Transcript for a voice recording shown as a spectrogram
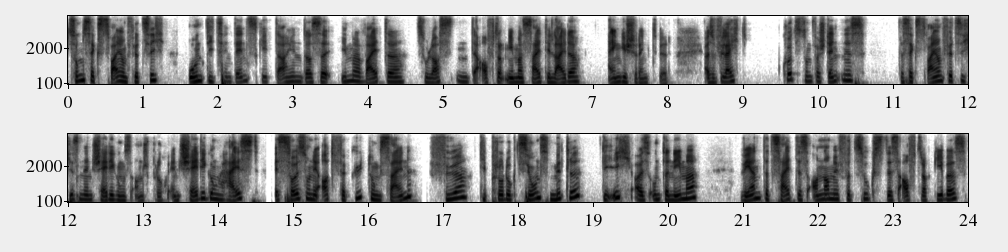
zum 642. Und die Tendenz geht dahin, dass er immer weiter zulasten der Auftragnehmerseite leider eingeschränkt wird. Also vielleicht kurz zum Verständnis, der 642 ist ein Entschädigungsanspruch. Entschädigung heißt, es soll so eine Art Vergütung sein für die Produktionsmittel, die ich als Unternehmer während der Zeit des Annahmeverzugs des Auftraggebers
